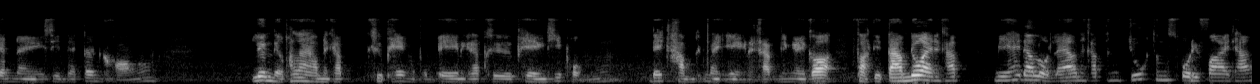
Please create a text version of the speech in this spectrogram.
กันในซีนแบตเติลของเรื่องเหนือพระรามนะครับ คือเพลงของผมเองนะครับ คือเพลงที่ผมได้ทำขึ้นมาเองนะครับ ยังไงก็ฝากติดตามด้วยนะครับ มีให้ดาวน์โหลดแล้วนะครับ ทั้งจุกทั้ง Spotify ทั้ง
